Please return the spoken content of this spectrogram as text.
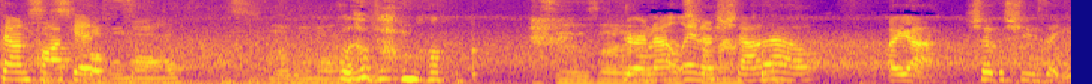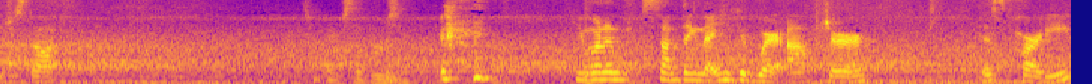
Found pockets. Global Mall. This is Global Mall. Global Mall. This is, uh, You're in Atlanta. Shout out. Oh yeah, show the shoes that you just got. some Ugg slippers. He wanted something that he could wear after this party.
